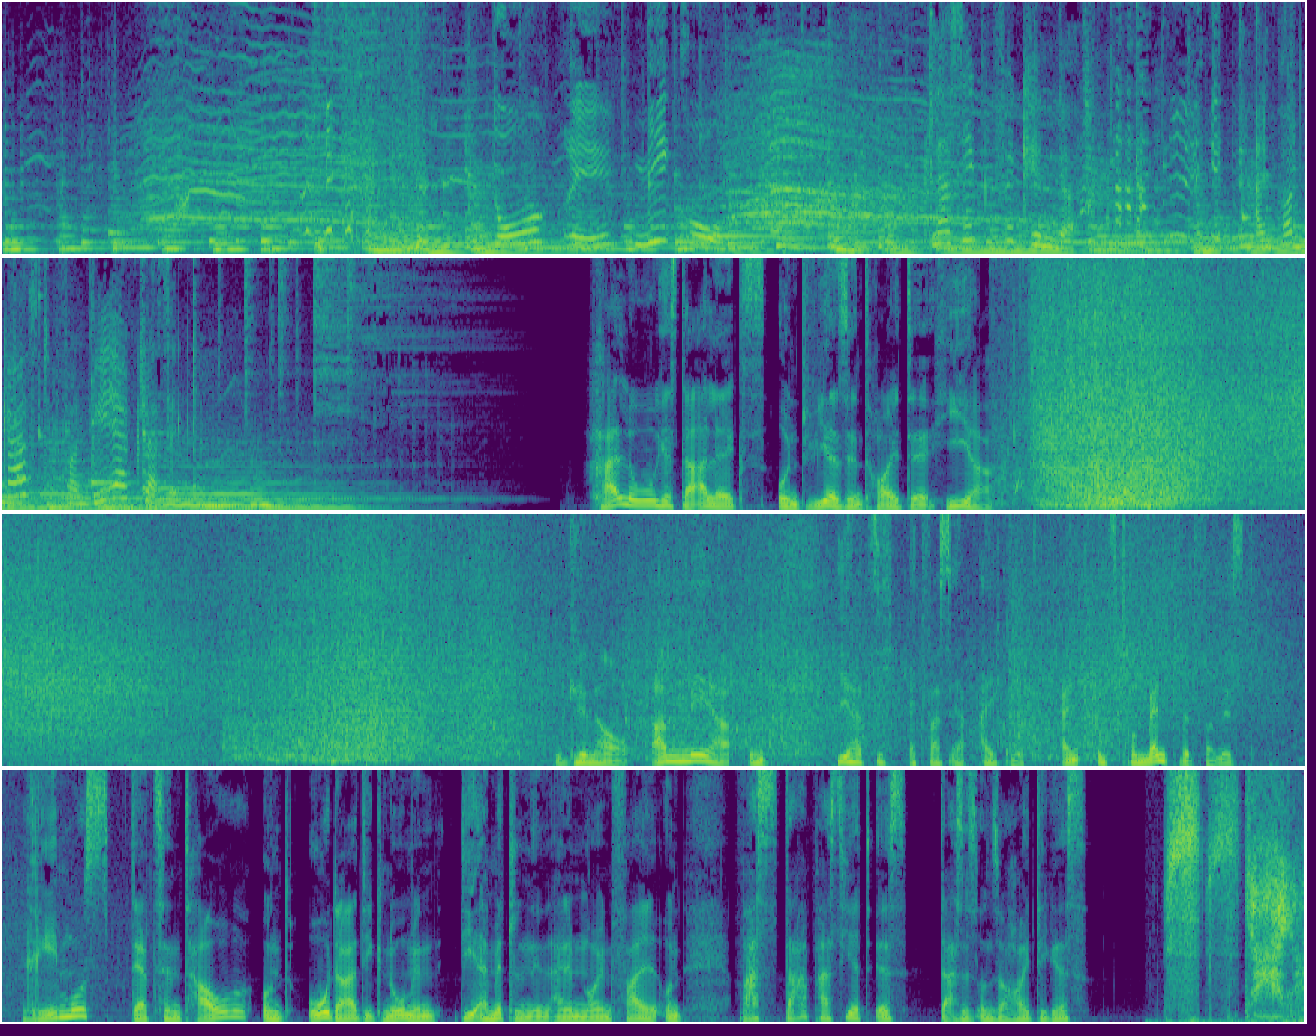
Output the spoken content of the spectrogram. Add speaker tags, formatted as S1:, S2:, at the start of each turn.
S1: Do, Re, Mikro.
S2: Klassiken für Kinder. Ein Podcast von BR Klassik.
S3: Hallo, hier ist der Alex und wir sind heute hier. Genau, am Meer. Und hier hat sich etwas ereignet. Ein Instrument wird vermisst. Remus, der Zentaur und Oda, die Gnomen, die ermitteln in einem neuen Fall. Und was da passiert ist, das ist unser heutiges
S4: Psst, psst, Geheimnis.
